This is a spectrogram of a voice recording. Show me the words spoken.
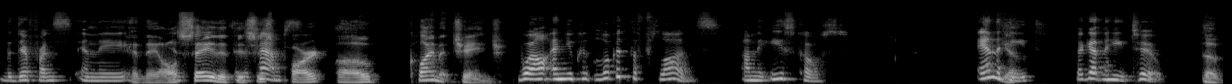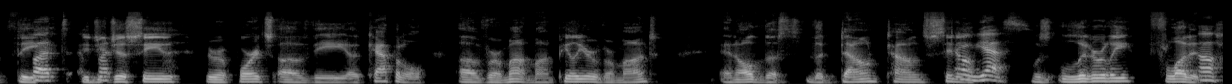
the difference in the and they all in, say that this is part of climate change. Well, and you can look at the floods on the east coast and the yeah. heat. They're getting the heat too. The the but did you just see the reports of the uh, capital of Vermont, Montpelier, Vermont, and all the the downtown city. Oh yes, was literally flooded. Oh.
